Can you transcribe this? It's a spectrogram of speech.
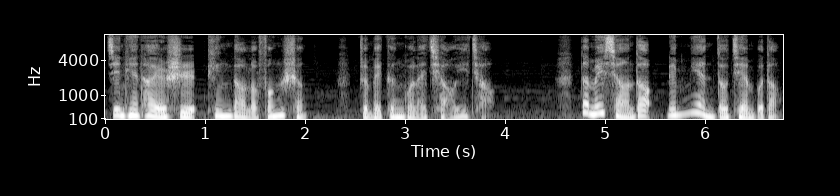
今天他也是听到了风声，准备跟过来瞧一瞧，但没想到连面都见不到。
